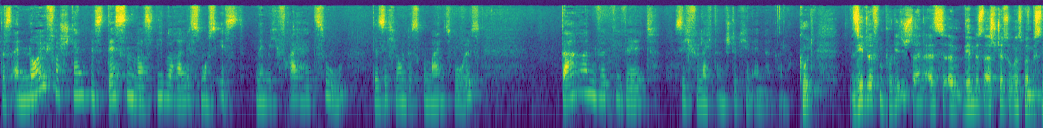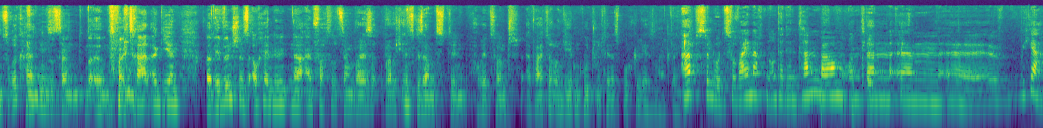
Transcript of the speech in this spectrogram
dass ein Neuverständnis dessen, was Liberalismus ist, nämlich Freiheit zu, der Sicherung des Gemeinswohls, daran wird die Welt sich vielleicht ein Stückchen ändern können. Gut. Sie dürfen politisch sein, als, äh, wir müssen als Stiftung uns mal ein bisschen zurückhalten, mhm. sozusagen äh, neutral agieren. Äh, wir wünschen es auch Herr Lindner einfach sozusagen, weil es, glaube ich, insgesamt den Horizont erweitert und jedem gut tut, der das Buch gelesen hat. Absolut, zu Weihnachten unter den Tannenbaum und okay. dann ähm, äh, ja,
